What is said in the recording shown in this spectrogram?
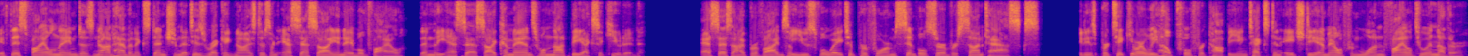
If this file name does not have an extension that is recognized as an SSI-enabled file, then the SSI commands will not be executed. SSI provides a useful way to perform simple server-side tasks. It is particularly helpful for copying text in HTML from one file to another.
